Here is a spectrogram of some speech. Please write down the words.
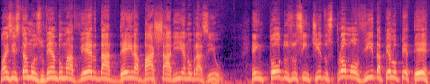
Nós estamos vendo uma verdadeira baixaria no Brasil, em todos os sentidos, promovida pelo PT,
